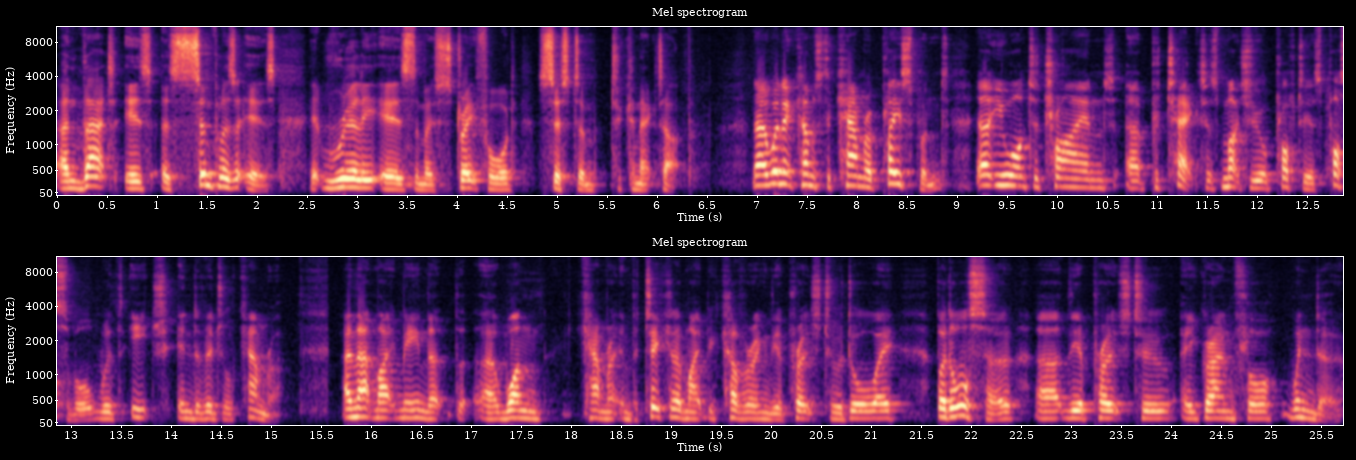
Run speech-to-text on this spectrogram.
And that is as simple as it is. It really is the most straightforward system to connect up. Now when it comes to camera placement, uh, you want to try and uh, protect as much of your property as possible with each individual camera. And that might mean that uh, one camera in particular might be covering the approach to a doorway, but also uh, the approach to a ground floor window.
